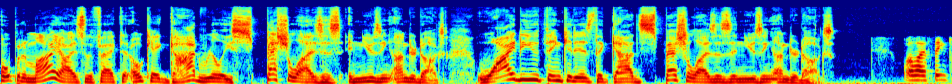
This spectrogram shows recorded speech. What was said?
opening my eyes to the fact that okay, God really specializes in using underdogs. Why do you think it is that God specializes in using underdogs? Well, I think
